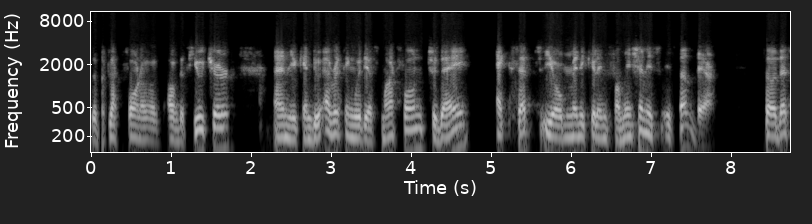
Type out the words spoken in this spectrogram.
the platform of, of the future. And you can do everything with your smartphone today, except your medical information is, is not there. So that's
